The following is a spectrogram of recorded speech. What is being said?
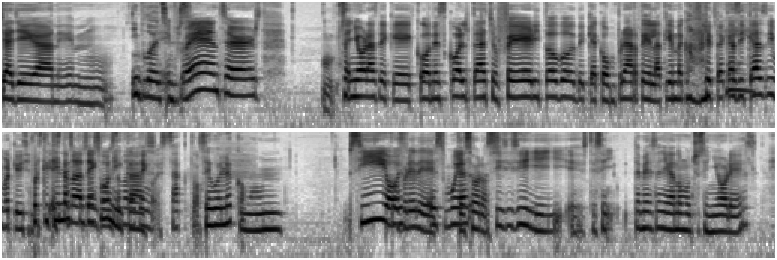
ya llegan em, influencers. influencers, señoras de que con escolta, chofer y todo, de que a comprarte la tienda completa casi casi, porque dicen, Porque esta no la tengo, esta no la únicas. tengo, exacto. Se vuelve como un... Sí, o es, Cofre de es muy tesoros. Sí, sí, sí, y este se- también están llegando muchos señores.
